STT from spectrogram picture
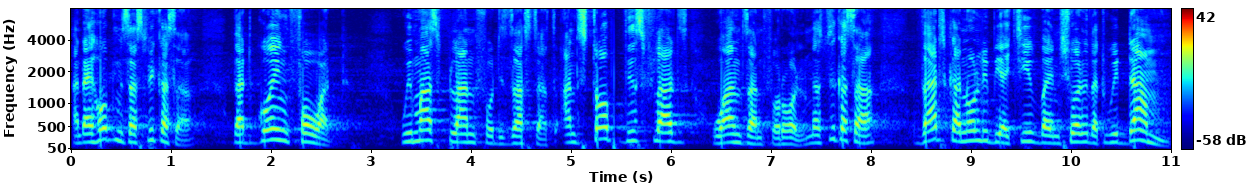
And I hope, Mr. Speaker, sir, that going forward, we must plan for disasters and stop these floods once and for all. Mr. Speaker, sir, that can only be achieved by ensuring that we dam,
